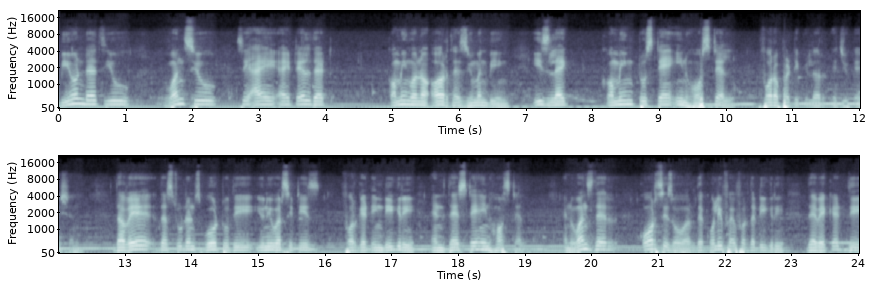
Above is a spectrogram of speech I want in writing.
Beyond death, you once you see, I, I tell that coming on earth as human being is like coming to stay in hostel for a particular education. The way the students go to the universities for getting degree and they stay in hostel. And once their course is over they qualify for the degree they vacate the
